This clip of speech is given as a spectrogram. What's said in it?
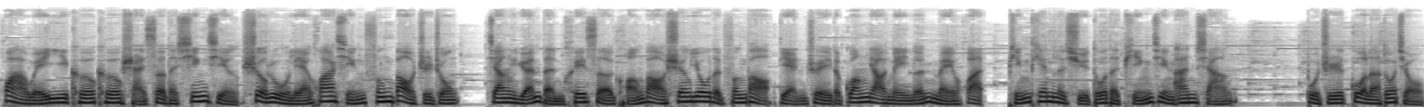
化为一颗颗闪色的星星，射入莲花形风暴之中。将原本黑色狂暴声幽的风暴点缀的光耀美轮美奂，平添了许多的平静安详。不知过了多久，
